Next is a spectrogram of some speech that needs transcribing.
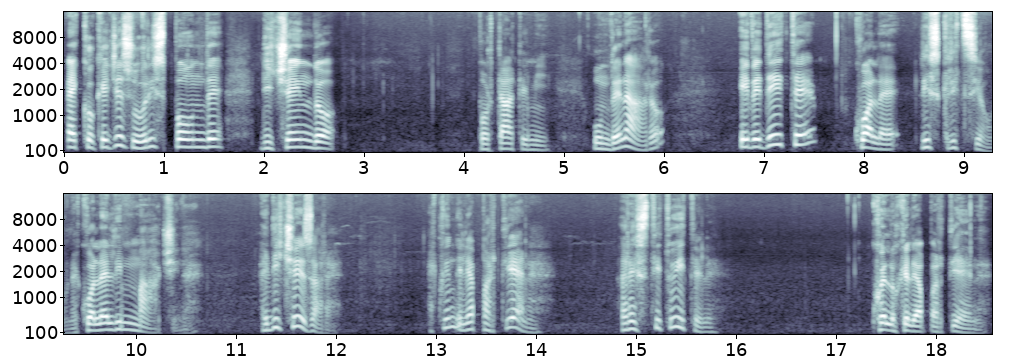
Ecco che Gesù risponde dicendo portatemi un denaro e vedete qual è l'iscrizione, qual è l'immagine. È di Cesare e quindi gli appartiene. Restituiteli quello che le appartiene.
